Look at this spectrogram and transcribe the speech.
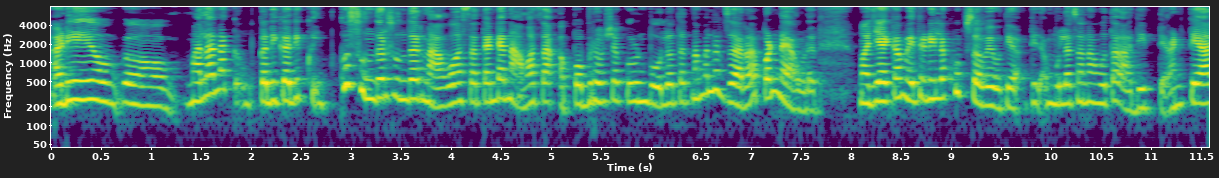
आणि मला ना कधी कधी इतकं सुंदर सुंदर नावं असतात आणि त्या नावाचा अपभ्रंश करून बोलवतात ना मला जरा पण नाही आवडत. माझ्या एका मैत्रिणीला खूप सवय होती. ती मुलाचं नाव होतं आदित्य आणि त्या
